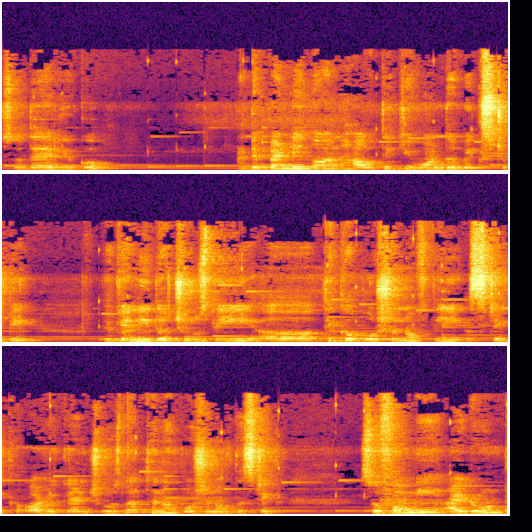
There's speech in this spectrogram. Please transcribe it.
So there you go. Depending on how thick you want the wicks to be, you can either choose the uh, thicker portion of the stick or you can choose the thinner portion of the stick. So for me i don't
